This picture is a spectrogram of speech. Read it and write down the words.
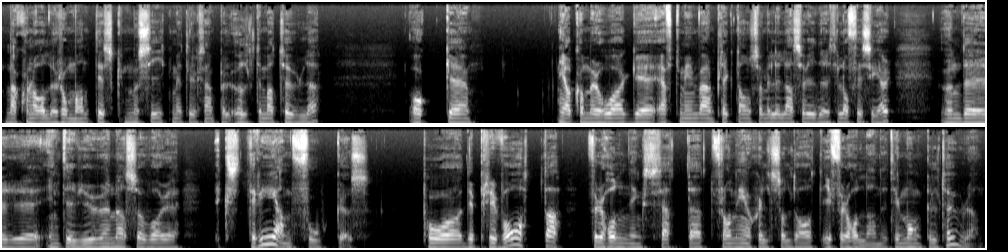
nationalromantisk musik med till exempel Ultima Thule. Och eh, jag kommer ihåg eh, efter min värnplikt, de som ville läsa vidare till officer, under eh, intervjuerna så var det extrem fokus på det privata förhållningssättet från enskild soldat i förhållande till mångkulturen.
